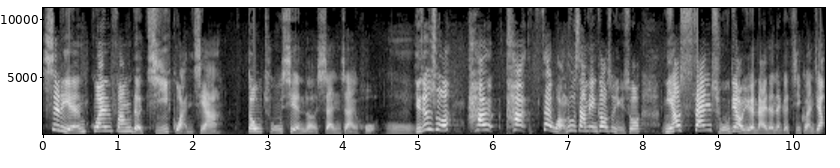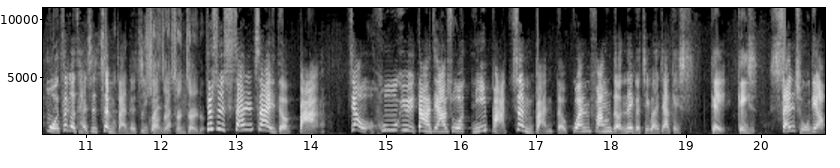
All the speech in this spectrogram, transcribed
是连官方的疾管家。都出现了山寨货哦，也就是说他，他他在网络上面告诉你说，你要删除掉原来的那个疾管家，我这个才是正版的疾管家，山寨的，就是山寨的，把叫呼吁大家说，你把正版的官方的那个疾管家给给给删除掉。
